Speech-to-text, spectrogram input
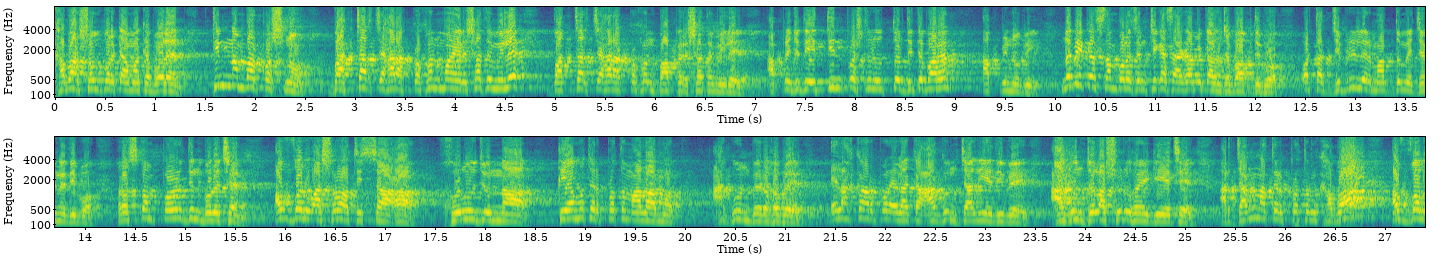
খাবার সম্পর্কে আমাকে বলেন। তিন নম্বর প্রশ্ন, বাচ্চার চেহারা কখন মায়ের সাথে মিলে? বাচ্চার চেহারা কখন বাপের সাথে মিলে? আপনি যদি এই তিন প্রশ্নের উত্তর দিতে পারেন, আপনি নবী। নবী কাসলাম বলেছেন, ঠিক আছে, আগামীকাল জবাব দিব। অর্থাৎ জিবরিলের মাধ্যমে জেনে দিব। রস্তম পরের দিন বলেছেন আউ্বাল আশরাত খরুজুন নার। কিয়ামতের প্রথম আলামত আগুন বের হবে। এলাকার পর এলাকা আগুন জ্বালিয়ে দিবে। আগুন জ্বলা শুরু হয়ে গিয়েছে। আর জান্নাতের প্রথম খাবার আব্বাল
